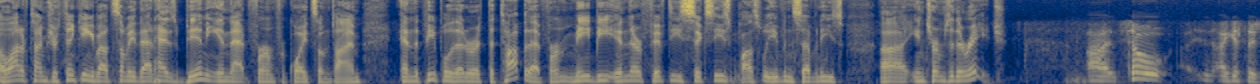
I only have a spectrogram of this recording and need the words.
a lot of times you're thinking about somebody that has been in that firm for quite some time, and the people that are at the top of that firm may be in their 50s, 60s, possibly even 70s uh, in terms of their age. Uh, so I guess there's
